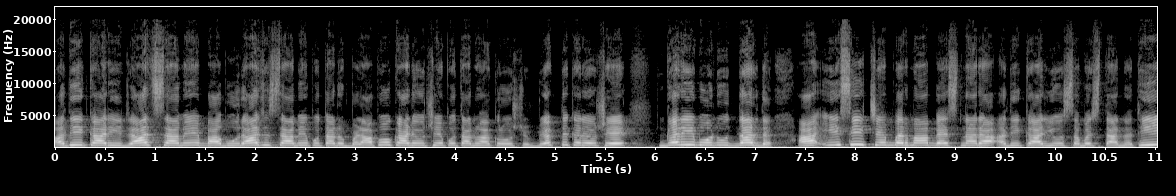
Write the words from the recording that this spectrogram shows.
અધિકારી રાજ સામે, બાબુ રાજ સામે પોતાનો બળાપો કાઢ્યો છે, પોતાનો આક્રોશ વ્યક્ત કર્યો છે. ગરીબોનું દર્દ આ એસી ચેમ્બરમાં બેસનારા અધિકારીઓ સમજતા નથી,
